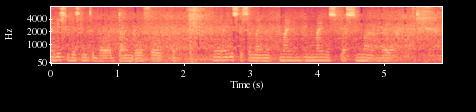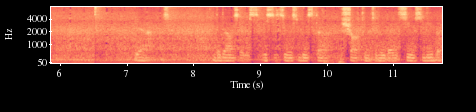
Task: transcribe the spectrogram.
I guess you just need to buy a dongle for it. But I guess that's a minor, minor minus plus. Uh, yeah. yeah the downside is, is it seems to be kind of shocking to me that it seems to be, but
